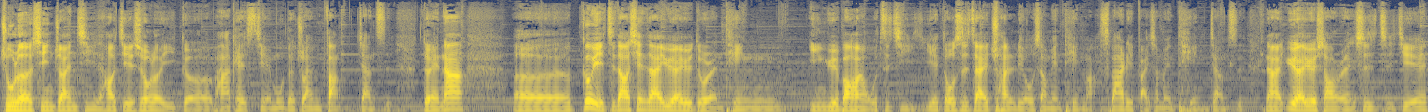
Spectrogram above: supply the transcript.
出了新专辑，然后接受了一个 podcast 节目的专访，这样子。对，那呃，各位也知道，现在越来越多人听音乐，包含我自己，也都是在串流上面听嘛，Spotify 上面听这样子。那越来越少人是直接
